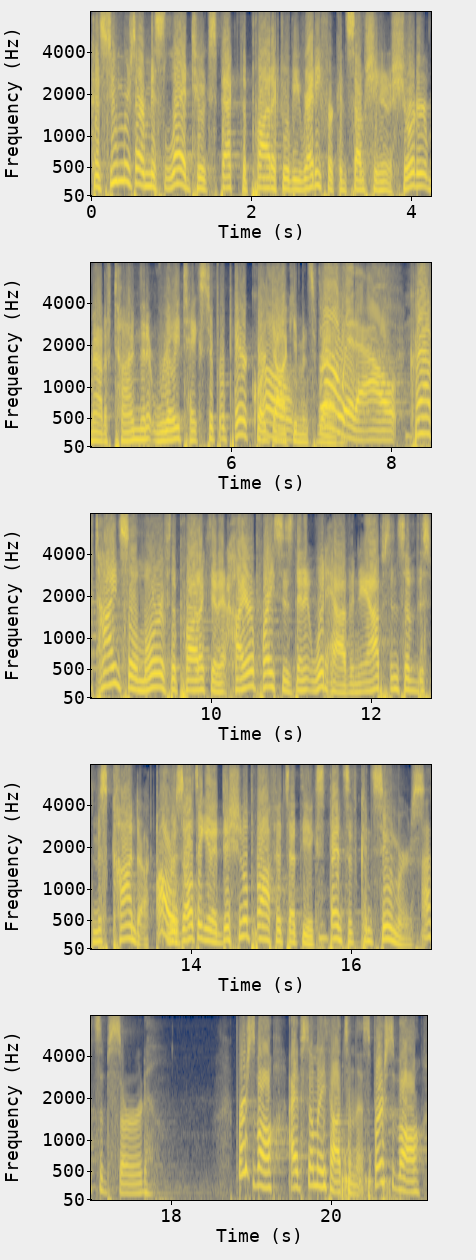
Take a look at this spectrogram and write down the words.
Consumers are misled to expect the product will be ready for consumption in a shorter amount of time than it really takes to prepare court oh, documents. Oh, throw read. it out. Kraft Heinz sold more of the product and at higher prices than it would have in the absence of this misconduct, Oh. resulting in additional profits at the expense of consumers. That's absurd. First of all, I have so many thoughts on this. First of all,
